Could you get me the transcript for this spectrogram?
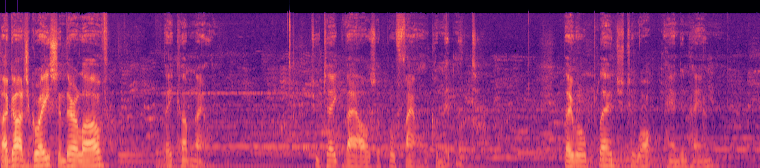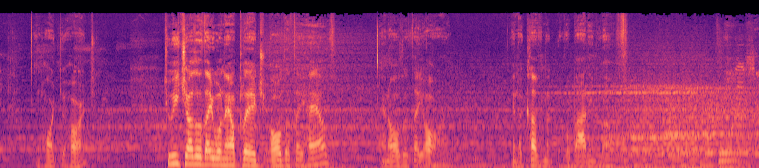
By God's grace and their love, they come now to take vows of profound commitment. They will pledge to walk hand in hand and heart to heart. To each other, they will now pledge all that they have and all that they are in a covenant of abiding love.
